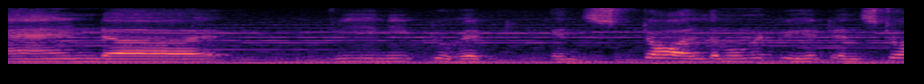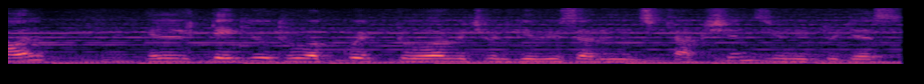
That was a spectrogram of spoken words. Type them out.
and uh, we need to hit install. The moment we hit install it'll take you through a quick tour which will give you certain instructions. You need to just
